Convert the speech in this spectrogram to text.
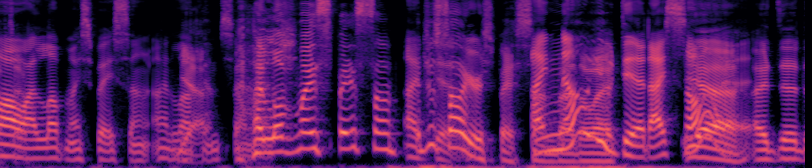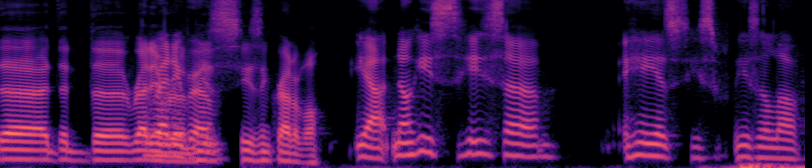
Oh, to. I love my space son. I love Yeah. him so much. I love my space son. I, I just do. saw your space son. I know you did. I saw yeah, it. I did. Uh, I did the Ready, Ready room. Room. He's he's incredible. yeah. No, he's he's uh he is he's he's a love.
